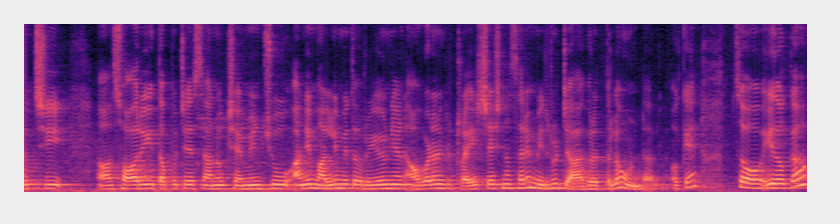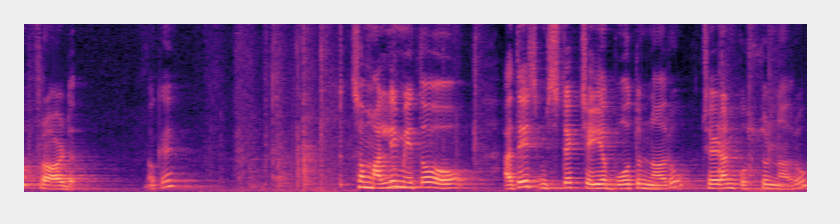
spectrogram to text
వచ్చి సారీ తప్పు చేశాను క్షమించు అని మళ్ళీ మీతో రియూనియన్ అవ్వడానికి ట్రై చేసినా సరే మీరు జాగ్రత్తలో ఉండాలి. ఓకే? సో ఇదొక ఫ్రాడ్ ఓకే? సో మళ్ళీ మీతో అదే మిస్టేక్ చేయబోతున్నారు చేయడానికి వస్తున్నారు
